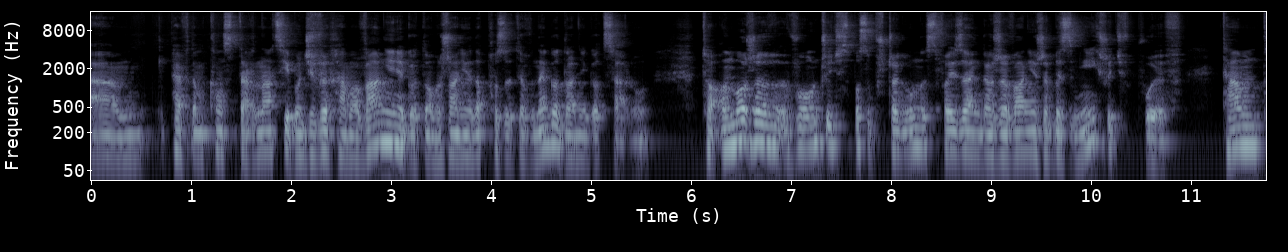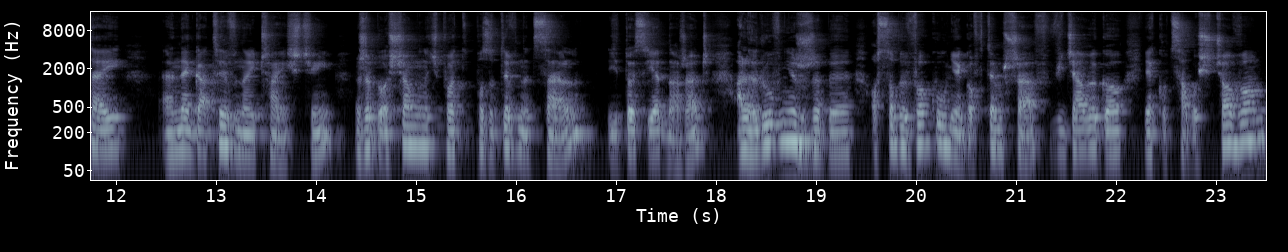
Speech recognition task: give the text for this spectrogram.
um, pewną konsternację bądź wyhamowanie jego dążenia do pozytywnego dla niego celu, to on może włączyć w sposób szczególny swoje zaangażowanie, żeby zmniejszyć wpływ tamtej negatywnej części, żeby osiągnąć pozytywny cel, i to jest jedna rzecz, ale również, żeby osoby wokół niego, w tym szef, widziały go jako całościową,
